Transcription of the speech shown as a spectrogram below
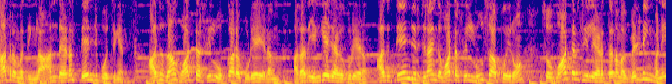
காட்டுறோம் பார்த்தீங்களா அந்த இடம் தேஞ்சு போச்சுங்க. அதுதான் வாட்டர் சீல் உட்காரக்கூடிய இடம். அதாவது எங்கேஜ் ஆகக்கூடிய இடம். அது தேஞ்சிருச்சுன்னா இந்த வாட்டர் சீல் லூஸாக போயிடும் ஸோ வாட்டர் சீல் இடத்த நம்ம வெல்டிங் பண்ணி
